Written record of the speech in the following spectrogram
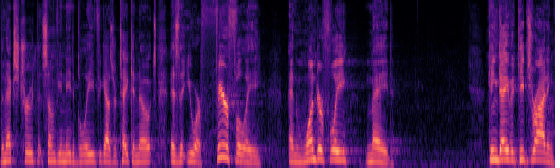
The next truth that some of you need to believe, if you guys are taking notes, is that you are fearfully and wonderfully made. King David keeps writing.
